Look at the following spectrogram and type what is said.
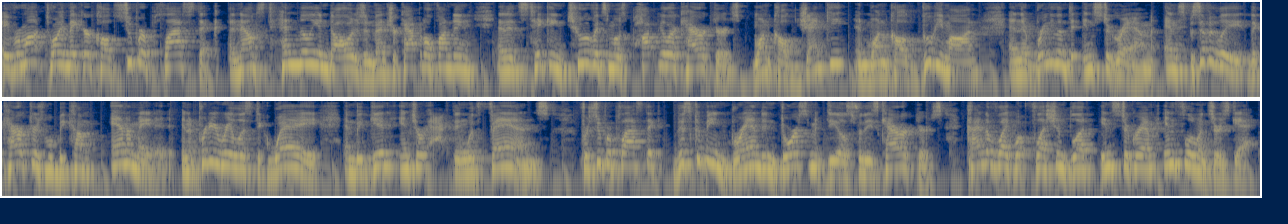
a Vermont toy maker called Super Plastic announced $10 million in venture capital funding, and it's taking two of its most popular characters, one called Janky and one called Guggimon, and they're bringing them to Instagram. And specifically, the characters will become animated in a pretty realistic way and begin interacting with fans. For Super Plastic, this could mean brand endorsement deals for these characters, kind of like what Flesh and Blood Instagram influencers get.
